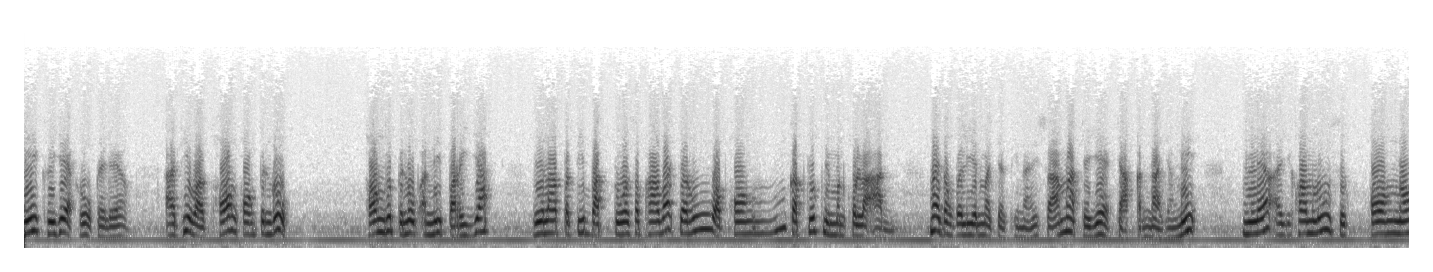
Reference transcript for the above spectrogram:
นี่คือแยกรูปได้แล้วอที่ว่าท้องพองเป็นรูป ท้องยุบเป็นรูปอันนี้ปริยัติเวลาปฏิบัติตัวสภาวะจะรู้ว่าพองกับยุบนี่มันคนละอัน ไม่ต้องไปเรียนมาจากที่ไหน สามารถจะแยกจากกันได้อย่างนี้ แล้วไอ้ความรู้สึกพองน้อ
